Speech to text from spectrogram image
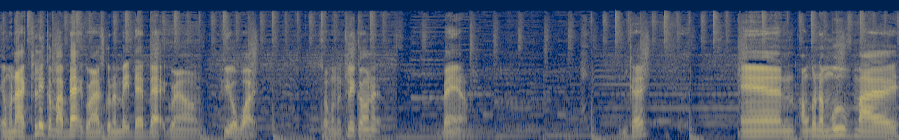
And when I click on my background, it's gonna make that background pure white. So I'm gonna click on it, bam. Okay. And I'm gonna move my,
